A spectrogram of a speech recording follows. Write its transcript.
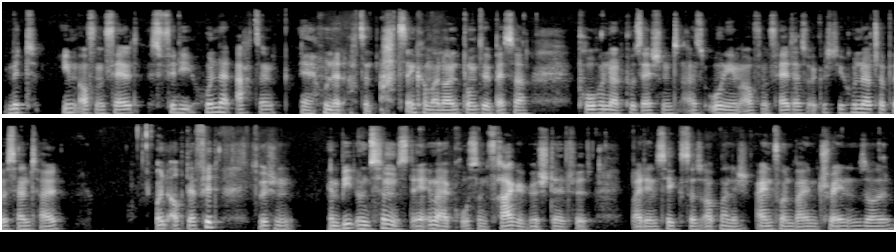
Mit ihm auf dem Feld ist Philly 118, äh, 118, 18,9 Punkte besser pro 100 Possessions als ohne ihm auf dem Feld. Das ist wirklich die 100. Percentile. Und auch der Fit zwischen Embiid und Sims, der immer groß in Frage gestellt wird bei den Sixers, ob man nicht einen von beiden trainen soll,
